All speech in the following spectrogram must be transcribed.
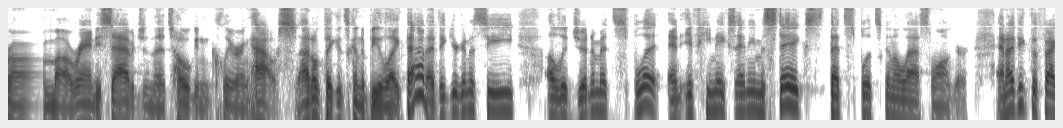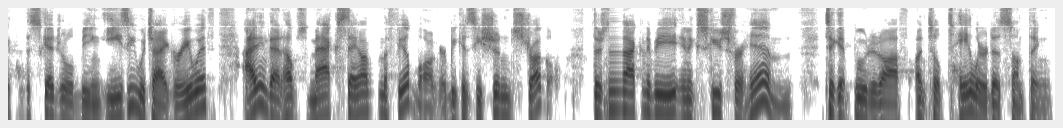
from uh, Randy Savage and then it's Hogan clearing house. I don't think it's going to be like that. I think you're going to see a legitimate split. And if he makes any mistakes, that split's going to last longer. And I think the fact that the schedule being easy, which I agree with, I think that helps Mack's stay on the field longer because he shouldn't struggle. There's not going to be an excuse for him to get booted off until Taylor does something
